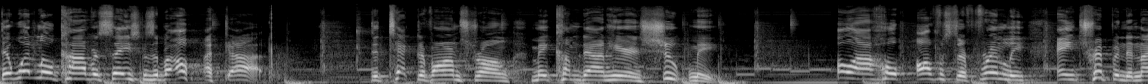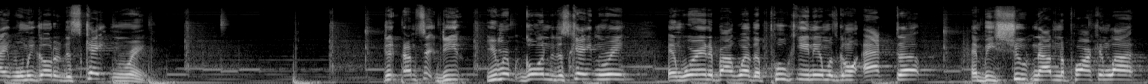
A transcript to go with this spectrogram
There wasn't little conversations about, oh my God, Detective Armstrong may come down here and shoot me. Oh, I hope Officer Friendly ain't tripping tonight when we go to the skating rink. Do, I'm do you, you remember going to the skating rink and worrying about whether Pookie and him was gonna act up and be shooting out in the parking lot?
